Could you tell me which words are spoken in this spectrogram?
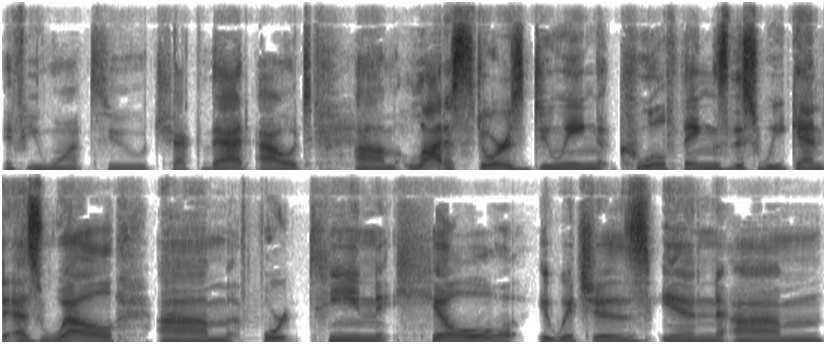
if you want to check that out. Um, a lot of stores doing cool things this weekend as well. Um, 14 Hill, which is in um,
